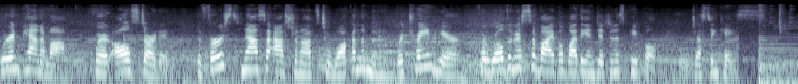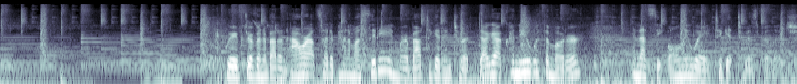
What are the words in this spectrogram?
We're in Panama, where it all started. The first NASA astronauts to walk on the moon were trained here for wilderness survival by the indigenous people, just in case. We've driven about an hour outside of Panama City and we're about to get into a dugout canoe with a motor, and that's the only way to get to his village.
